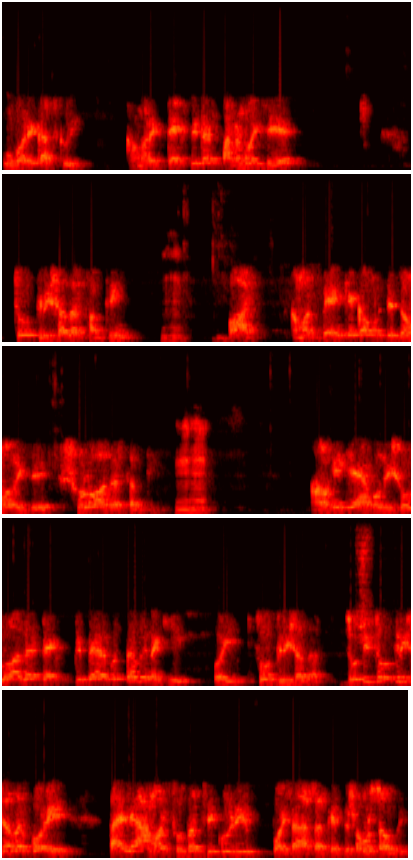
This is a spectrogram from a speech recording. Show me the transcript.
উবারে কাজ করি। আমার ট্যাক্স রিটার্ন পাঠানো হয়েছে চৌত্রিশ হাজার সামথিং হুম। বাট আমার ব্যাংক অ্যাকাউন্টে জমা হয়েছে ষোলো হাজার সামথিং হুম হুম। আমাকে কি এখন ওই ষোলো হাজার ট্যাক্স প্রিপেয়ার করতে হবে নাকি ওই চৌত্রিশ হাজার? যদি চৌত্রিশ হাজার করে তাহলে আমার সোশ্যাল সিকিউরিটি পয়সা আসার ক্ষেত্রে সমস্যা হবে।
